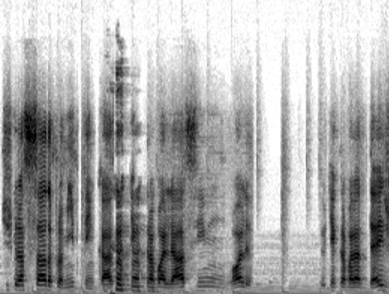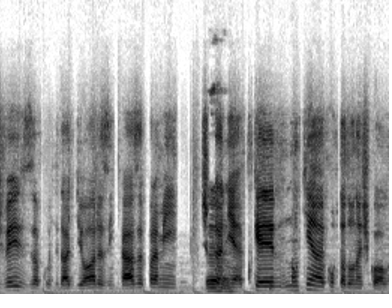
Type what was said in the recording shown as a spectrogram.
desgraçada para mim, porque em casa eu tinha que trabalhar assim, olha, eu tinha que trabalhar 10 vezes a quantidade de horas em casa para mim escanear, porque não tinha computador na escola,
